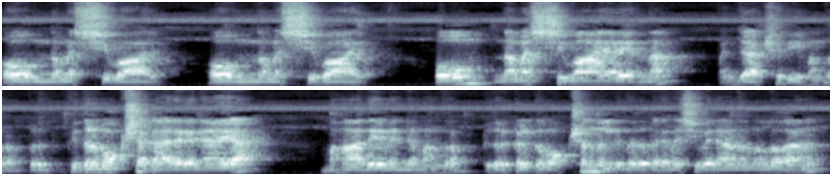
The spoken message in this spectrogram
ഓം നമ ശിവായ്. ഓം നമ ശിവായ്. ഓം നമ ശിവായ എന്ന പഞ്ചാക്ഷരി മന്ത്രം. പിതൃ- പിതൃമോക്ഷകാരകനായ മഹാദേവന്റെ മന്ത്രം. പിതൃക്കൾക്ക് മോക്ഷം നൽകുന്നത് പരമശിവനാണെന്നുള്ളതാണ്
